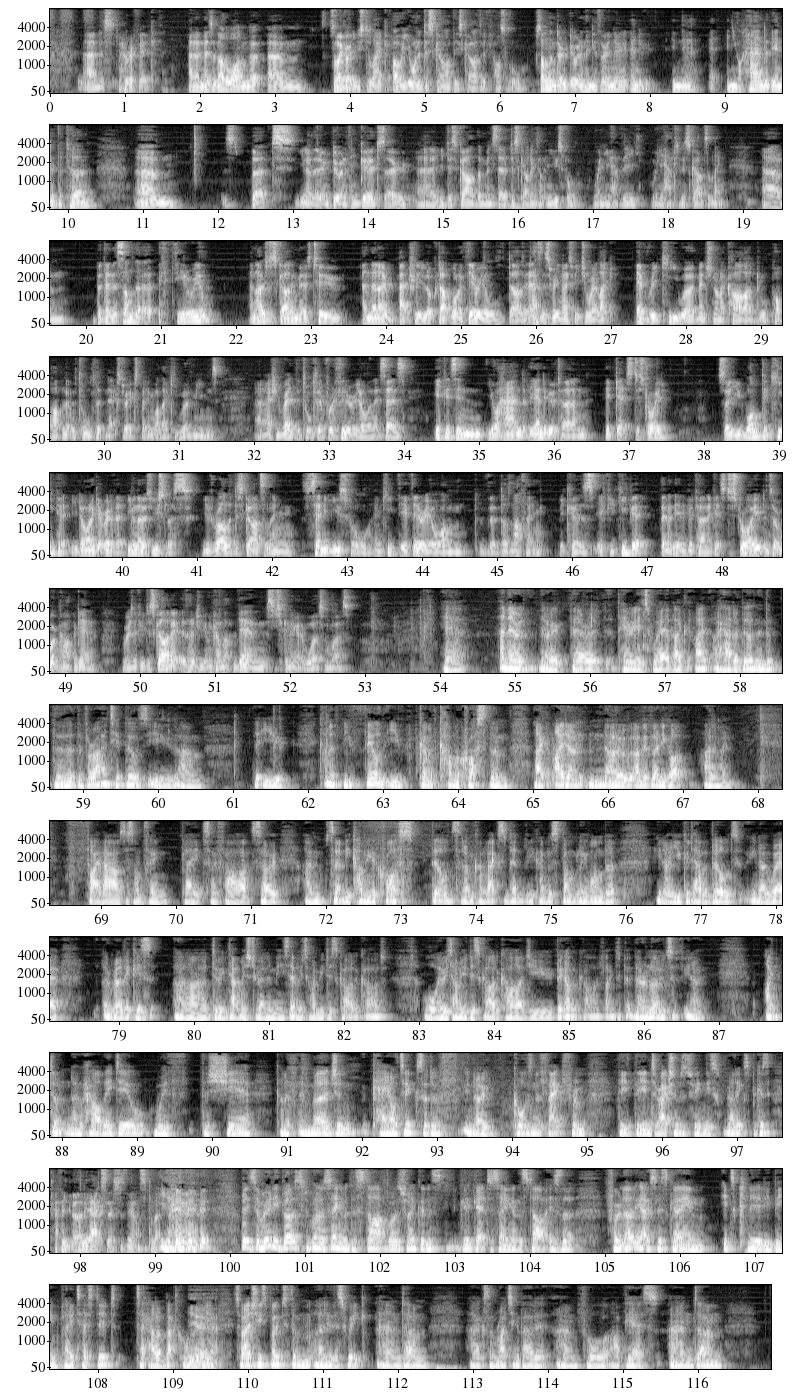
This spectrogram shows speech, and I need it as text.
and it's horrific. And then there's another one that. Um, so I got used to like, oh, you want to discard these cards if possible. Some of them don't do anything if they're in the end of in the in your hand at the end of the turn. Um, but you know they don't do anything good, so uh, you discard them instead of discarding something useful when you have the when you have to discard something. Um, but then there's some that are ethereal, and I was discarding those too. And then I actually looked up what ethereal does. It has this really nice feature where like every keyword mentioned on a card will pop up a little tooltip next to it explaining what that keyword means. And I actually read the tooltip for ethereal, and it says if it's in your hand at the end of your turn, it gets destroyed. So you want to keep it. You don't want to get rid of it, even though it's useless. You'd rather discard something semi-useful and keep the ethereal one that does nothing. Because if you keep it, then at the end of your turn it gets destroyed, and so it won't come up again. Whereas if you discard it, it's actually going to come up again. It's just going to get worse and worse. Yeah. And there are there are there are periods where like I, I had a build and the, the the variety of builds that you um that you kind of you feel that you've kind of come across them. Like I don't know. I've only got I don't know five hours or something played so far, so I'm certainly coming across builds that I'm kind of accidentally kind of stumbling on. But you know, you could have a build you know where a relic is uh, doing damage to enemies every time you discard a card, or every time you discard a card, you pick up a card. Like there are loads of you know. I don't know how they deal with the sheer kind of emergent, chaotic sort of you know cause and effect from the the interactions between these relics because I think early access is the answer to that. yeah. but it's a really both what I was saying at the start. What I was trying to get to saying at the start is that for an early access game, it's clearly been play tested to hell and back already. Yeah. So I actually spoke to them earlier this week, and because I'm writing about it um, for RPS, and um,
